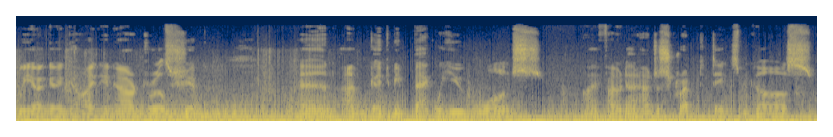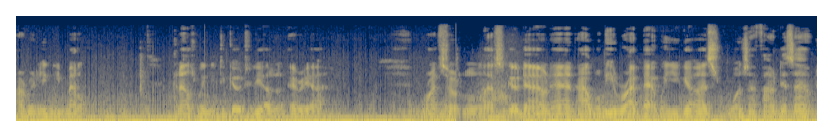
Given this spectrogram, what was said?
we are going to hide in our drill ship and I'm going to be back with you once I found out how to scrap the things because I really need metal. And else we need to go to the other area. Alright, so let's go down and I will be right back with you guys once I found this out.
